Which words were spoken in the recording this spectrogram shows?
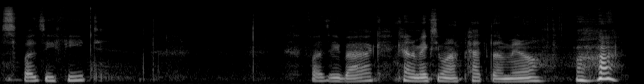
His fuzzy feet. Fuzzy back. Kind of makes you want to pet them, you know?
